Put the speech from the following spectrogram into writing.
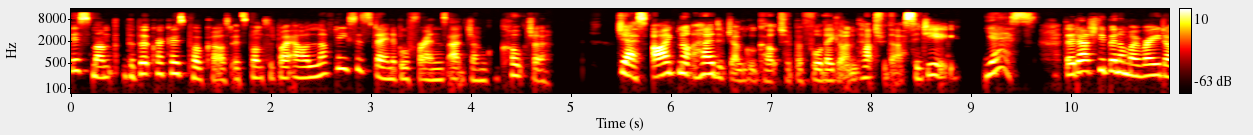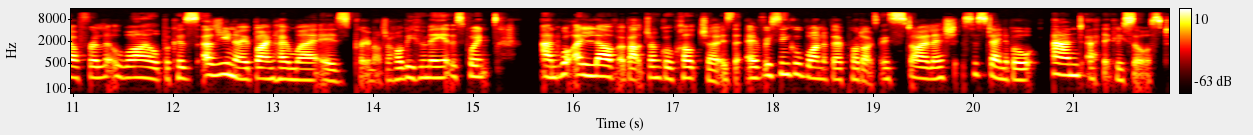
This month, the Book Reccos podcast is sponsored by our lovely sustainable friends at Jungle Culture. Jess, I'd not heard of Jungle Culture before they got in touch with us. had you? Yes, they'd actually been on my radar for a little while because, as you know, buying homeware is pretty much a hobby for me at this point. And what I love about Jungle Culture is that every single one of their products is stylish, sustainable, and ethically sourced.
